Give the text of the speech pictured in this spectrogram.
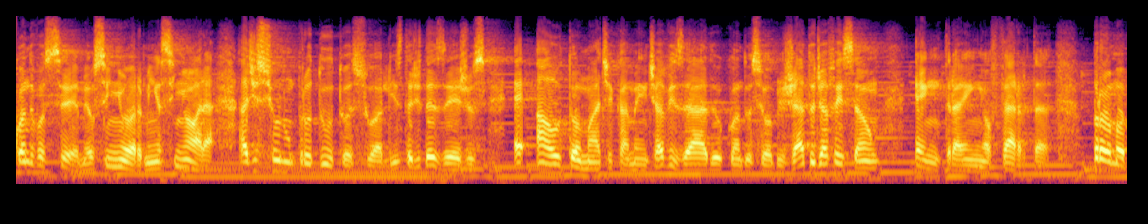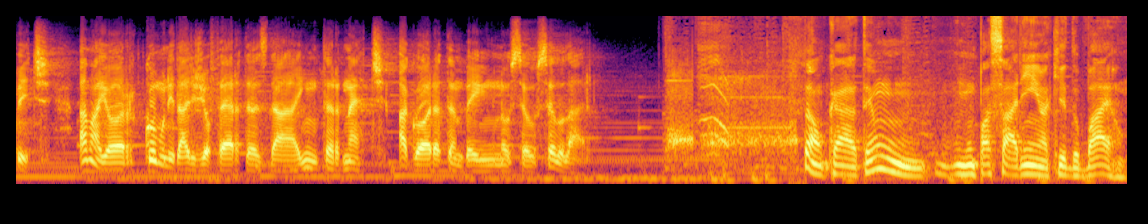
quando você, meu senhor, minha senhora, adiciona um produto à sua lista de desejos, é automaticamente avisado quando seu objeto de afeição entra em oferta. Promobit, a maior comunidade de ofertas da internet, agora também no seu celular. Então, cara, tem um, um passarinho aqui do bairro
